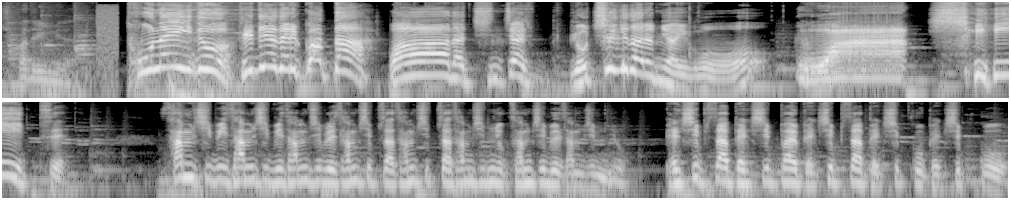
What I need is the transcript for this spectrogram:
축하드립니다. 토네이도 드디어 데리고 왔다. 와 나 진짜 며칠 기다렸냐 이거. 와 시트. 32, 32, 31, 34, 34, 36, 31, 36 114, 118, 114, 119, 119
